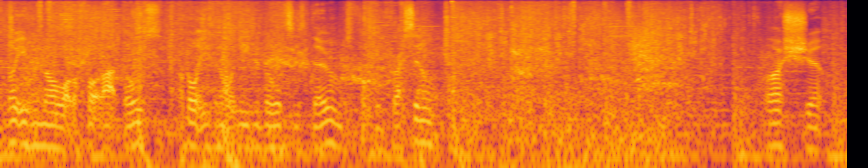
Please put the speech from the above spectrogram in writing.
I don't even know what the fuck that does. I don't even know what these abilities do. I'm just fucking pressing them. Oh shit.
